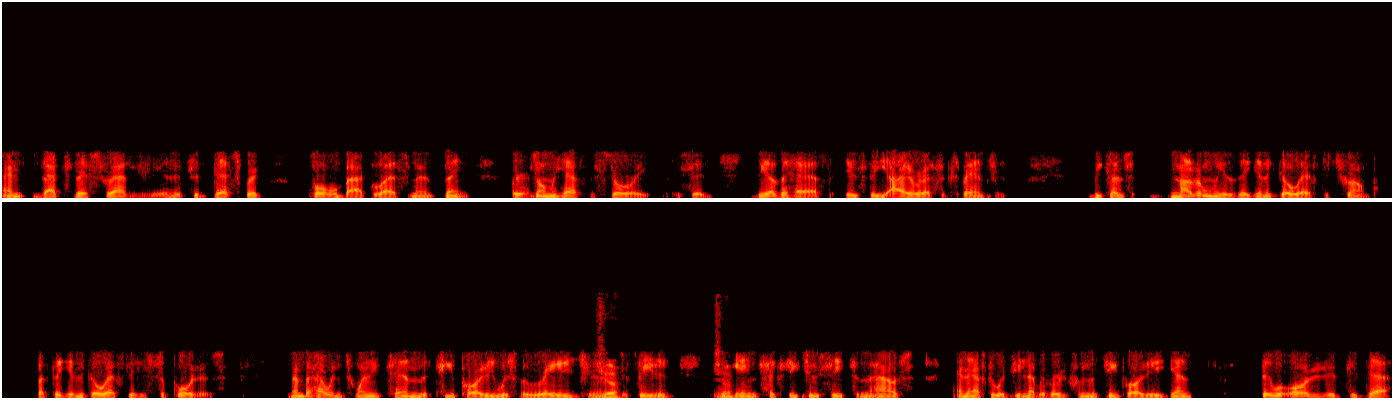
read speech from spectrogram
and that's their strategy. And it's a desperate fallback, last minute thing. But it's only half the story. Said the other half is the IRS expansion because not only are they going to go after Trump, but they're going to go after his supporters. Remember how in 2010 the Tea Party was the rage and sure. defeated, sure. gained 62 seats in the House, and afterwards you never heard from the Tea Party again. They were audited to death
